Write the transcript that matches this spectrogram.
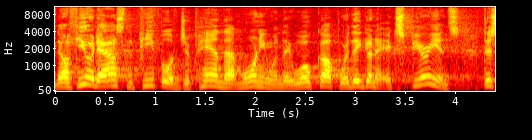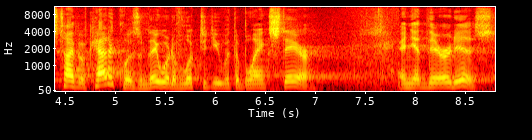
Now, if you had asked the people of Japan that morning when they woke up, were they going to experience this type of cataclysm, they would have looked at you with a blank stare. And yet, there it is.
